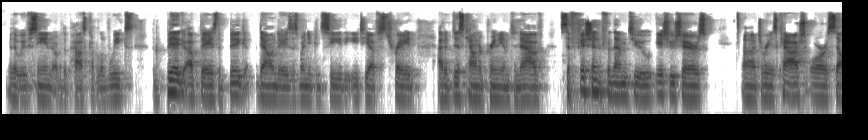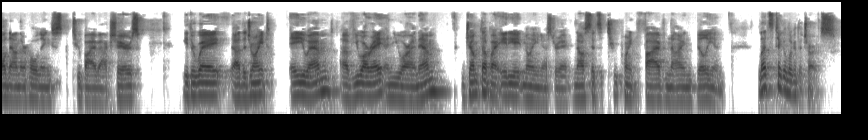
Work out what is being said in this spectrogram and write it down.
that we've seen over the past couple of weeks. The big up days, the big down days is when you can see the ETFs trade at a discount or premium to NAV, sufficient for them to issue shares uh, to raise cash or sell down their holdings to buy back shares. Either way, uh, the joint AUM of URA and URNM jumped up by 88 million yesterday. Now sits at 2.59 billion. Let's take a look at the charts.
